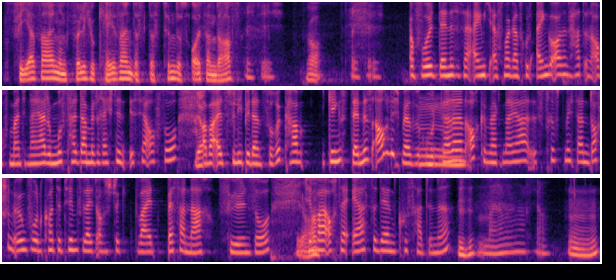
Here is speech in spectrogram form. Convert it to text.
fair sein und völlig okay sein, dass, dass Tim das äußern darf. Richtig. Ja. Richtig obwohl Dennis es ja eigentlich erstmal ganz gut eingeordnet hat und auch meinte, naja, du musst halt damit rechnen, ist ja auch so. Ja. Aber als Philippe dann zurückkam, ging es Dennis auch nicht mehr so gut. Mm. Da hat er dann auch gemerkt, naja, es trifft mich dann doch schon irgendwo und konnte Tim vielleicht auch ein Stück weit besser nachfühlen. So. Ja. Tim war auch der Erste, der einen Kuss hatte, ne? Mhm. Meiner Meinung nach, ja. Mhm.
